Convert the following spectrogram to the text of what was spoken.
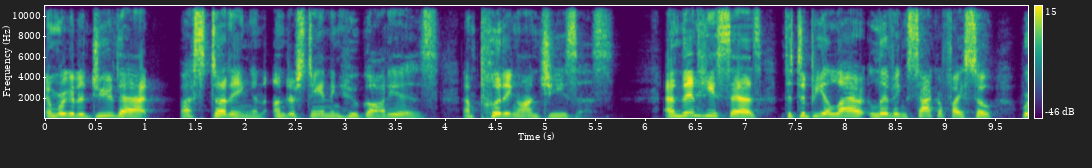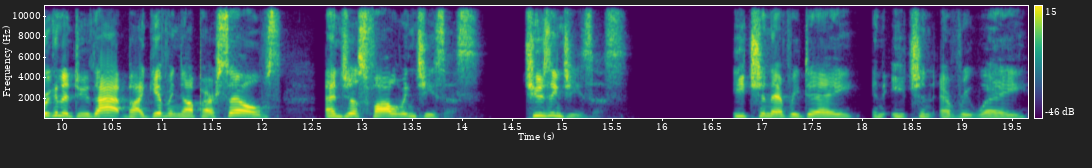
And we're going to do that by studying and understanding who God is and putting on Jesus. And then he says that to be a living sacrifice. So we're going to do that by giving up ourselves and just following Jesus, choosing Jesus each and every day, in each and every way,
